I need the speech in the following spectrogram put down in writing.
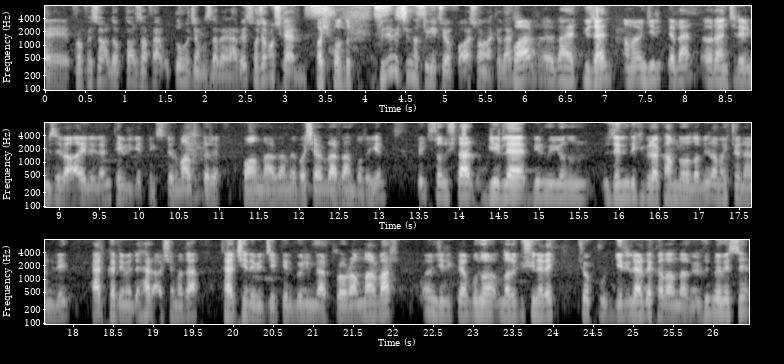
e, Profesör Doktor Zafer Utlu hocamızla beraberiz. Hocam hoş geldiniz. Hoş bulduk. Sizin için nasıl geçiyor fuar şu ana kadar? Fuar gayet güzel ama öncelikle ben öğrencilerimizi ve ailelerini tebrik etmek istiyorum aldıkları puanlardan ve başarılardan dolayı. Belki sonuçlar 1 ile 1 milyonun üzerindeki bir rakam da olabilir ama hiç önemli değil. Her kademede, her aşamada tercih edebilecekleri bölümler, programlar var. Öncelikle bunları düşünerek çok gerilerde kalanların Evet. üzülmemesi,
